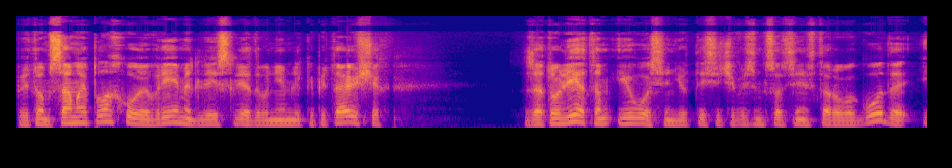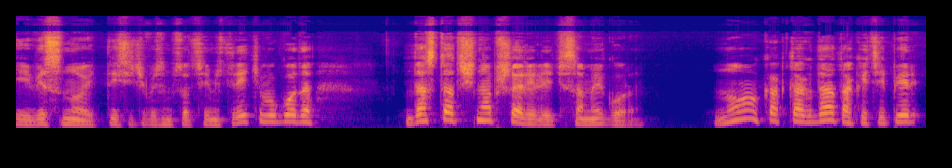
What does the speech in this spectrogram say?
Притом самое плохое время для исследования млекопитающих. Зато летом и осенью 1872 года и весной 1873 года достаточно обшарили эти самые горы. Но как тогда, так и теперь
